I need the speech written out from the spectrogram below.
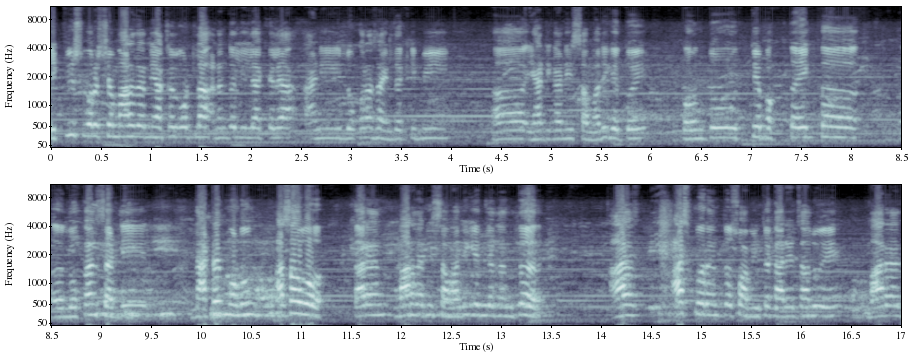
एकवीस वर्ष महाराजांनी अक्कलकोटला अनंत लिला केल्या आणि लोकांना सांगितलं की मी ह्या ठिकाणी समाधी घेतोय. परंतु ते फक्त एक लोकांसाठी नाटक म्हणून असावं. कारण महाराजांनी समाधी घेतल्यानंतर आज आजपर्यंत स्वामींचं कार्य चालू आहे. महाराज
